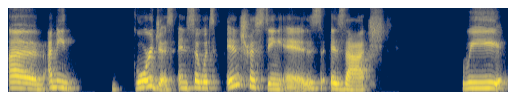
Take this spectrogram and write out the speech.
um i mean gorgeous. And so what's interesting is is that we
